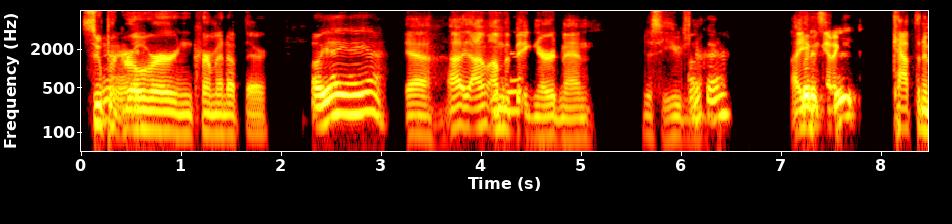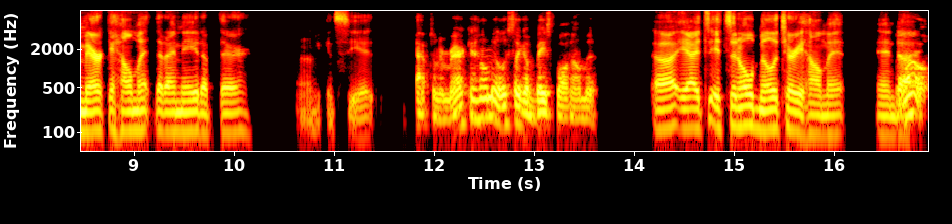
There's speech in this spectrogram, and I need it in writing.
Super right. Grover and Kermit up there. Oh yeah, yeah, yeah. Yeah, I, I'm, I'm a big nerd, man. Just a huge nerd. Okay. I but even got a. Captain America helmet that I made up there. I don't know if you can see it. Captain America helmet. It looks like a baseball helmet. Uh, yeah, it's it's an old military helmet, and uh, Oh.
